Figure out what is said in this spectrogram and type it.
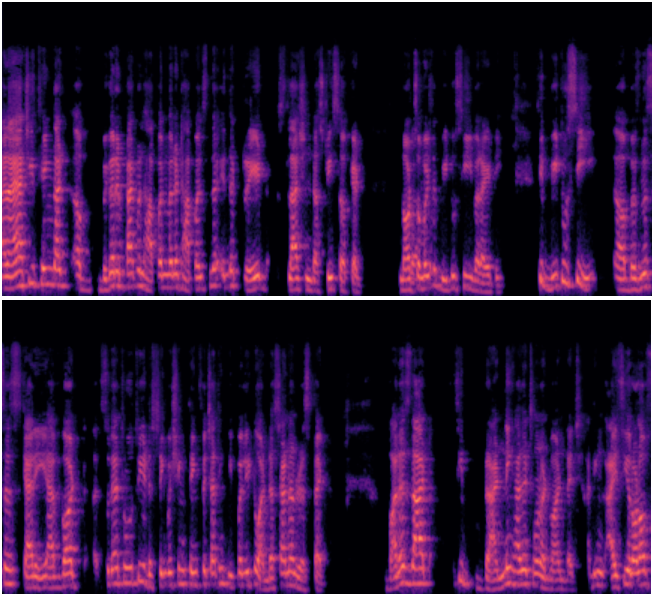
and i actually think that a bigger impact will happen when it happens in the in the trade slash industry circuit not so much the B2C variety. See, B2C uh, businesses carry, I've got, so there are two, three distinguishing things which I think people need to understand and respect. One is that, see, branding has its own advantage. I think I see a lot of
